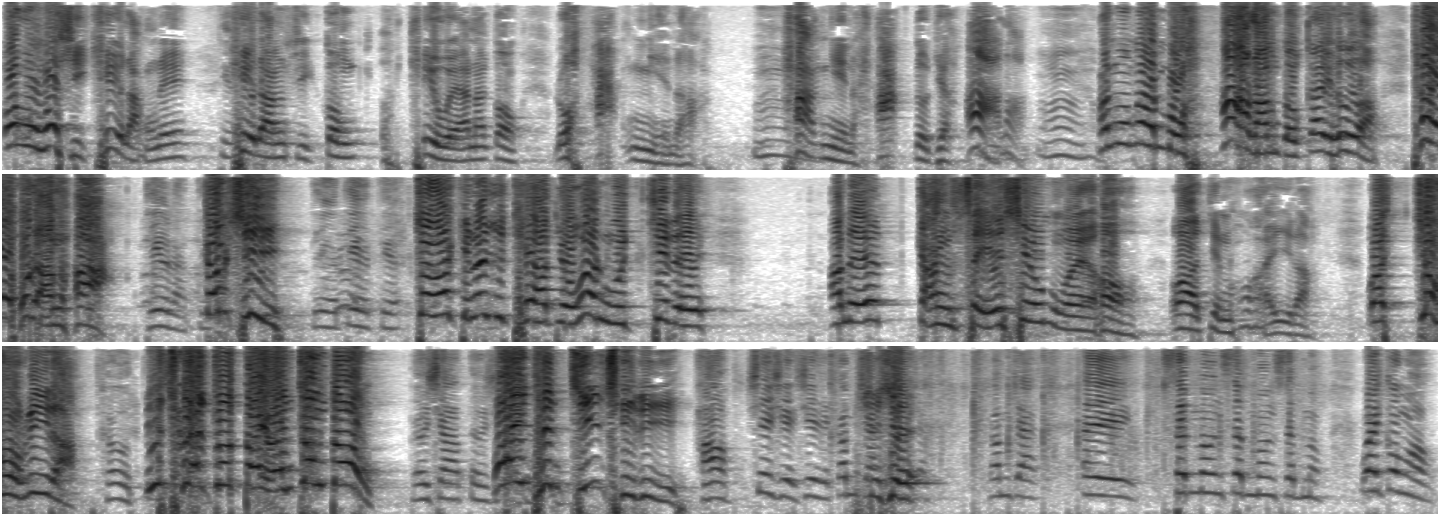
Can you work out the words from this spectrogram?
我讲我是客人呢，客人是讲客话安怎讲，落吓人啦，嗯吓人吓到就吓啦。嗯，我讲我无吓人就介好啊，太好人吓，对啦，对敢是？对对对，所以我今日就听着阮有即个安尼共事的小妹吼，我真欢喜啦，我祝福你啦，好你出来做台湾总统，多谢多谢我。一定支持你。好，谢谢谢谢，感谢谢谢感谢。诶，神梦神梦神梦，我讲哦，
